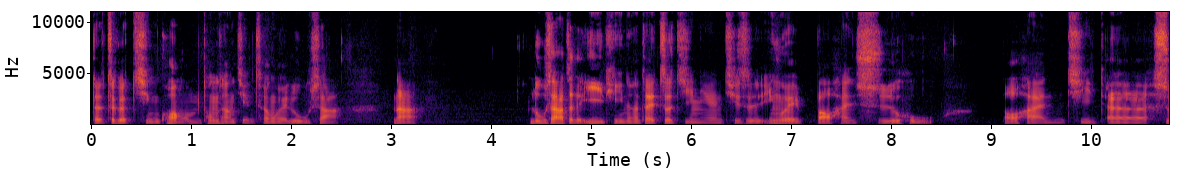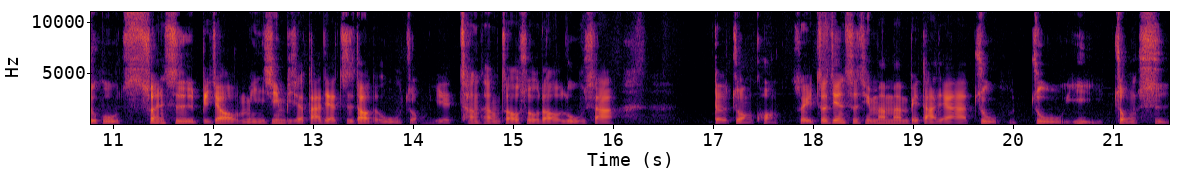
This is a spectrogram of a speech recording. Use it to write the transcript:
的这个情况，我们通常简称为路杀。那路杀这个议题呢，在这几年其实因为包含石虎。包含其呃，石虎算是比较明星、比较大家知道的物种，也常常遭受到路杀的状况，所以这件事情慢慢被大家注注意重视。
